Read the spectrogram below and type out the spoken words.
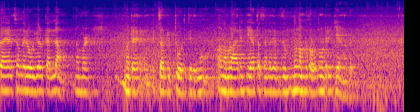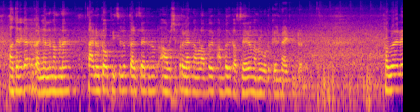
ഡയാലിസിസ് വന്ന രോഗികൾക്കെല്ലാം നമ്മൾ മറ്റേ ഇഫ്താർ ഗിഫ്റ്റ് കൊടുത്തിരുന്നു. അത് നമ്മൾ ആരും ചെയ്യാത്ത സംഗതി ഇന്നും നമ്മൾ തുറന്നുകൊണ്ടിരിക്കുകയാണ് അത്. അതിനെ കഴിഞ്ഞാലും നമ്മൾ താലൂക്ക് ഓഫീസിലും തൽസാരിന് ആവശ്യപ്രകാരം നമ്മൾ അമ്പത് അമ്പത് കസേരകൾ നമ്മൾ കൊടുക്കേണ്ടതായിട്ടുണ്ട് അതുപോലെ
